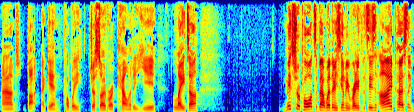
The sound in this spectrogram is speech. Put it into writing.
um, but again, probably just over a calendar year later. Mixed reports about whether he's going to be ready for the season. I personally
